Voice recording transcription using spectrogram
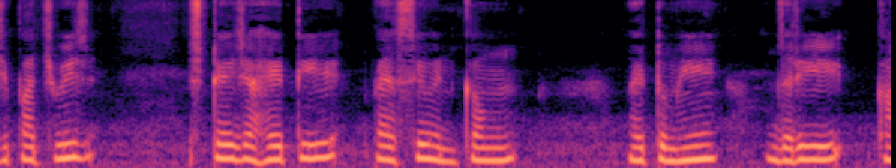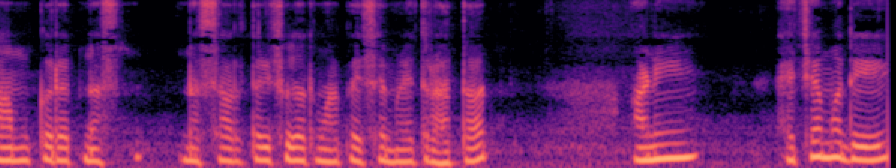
जी पाचवी स्टेज आहे ती पॅसिव इन्कम म्हणजे तुम्ही जरी काम करत नस नसाल तरीसुद्धा तुम्हाला पैसे मिळत राहतात. आणि ह्याच्यामध्ये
